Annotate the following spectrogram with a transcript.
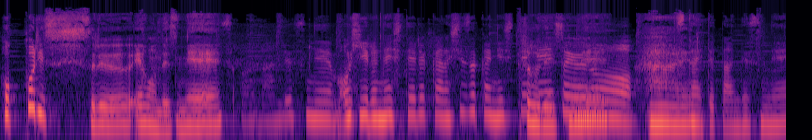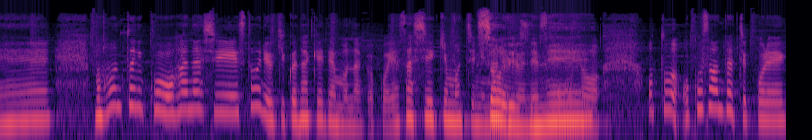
ほっこりする絵本ですね。ですね。お昼寝してるから静かにしてね、ね、というのを伝えてたんですね、はい、もう本当にこうお話ストーリーを聞くだけでもなんかこう優しい気持ちになれるんですけれど、ね、おとお子さんたちこれ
